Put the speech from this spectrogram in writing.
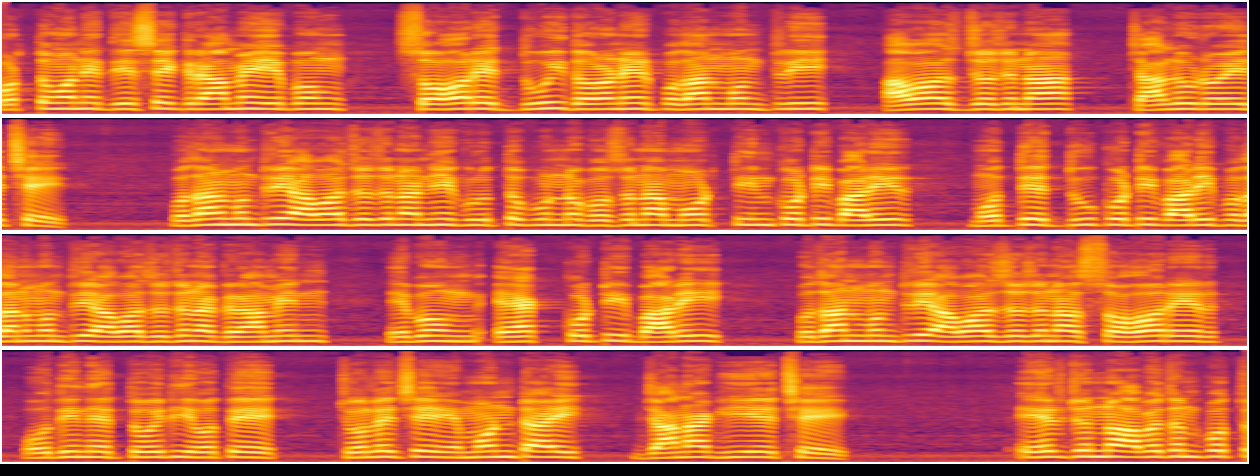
বর্তমানে দেশে, গ্রামে এবং শহরে দুই ধরনের প্রধানমন্ত্রী আবাস যোজনা চালু রয়েছে। প্রধানমন্ত্রী আবাস যোজনা নিয়ে গুরুত্বপূর্ণ ঘোষণা। মোট তিন কোটি বাড়ির মধ্যে দু কোটি বাড়ি প্রধানমন্ত্রী আবাস যোজনা গ্রামীণ এবং এক কোটি বাড়ি প্রধানমন্ত্রী আবাস যোজনা শহরের অধীনে তৈরি হতে চলেছে এমনটাই জানা গিয়েছে। এর জন্য আবেদনপত্র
